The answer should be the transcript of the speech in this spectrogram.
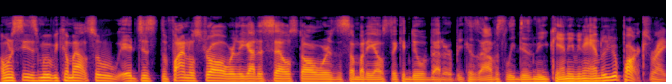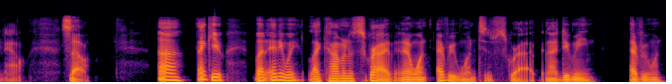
I want to see this movie come out, so it just the final straw where they got to sell Star Wars to somebody else that can do it better because obviously Disney you can't even handle your parks right now. So, uh, thank you. But anyway, like, comment, and subscribe, and I want everyone to subscribe, and I do mean everyone.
